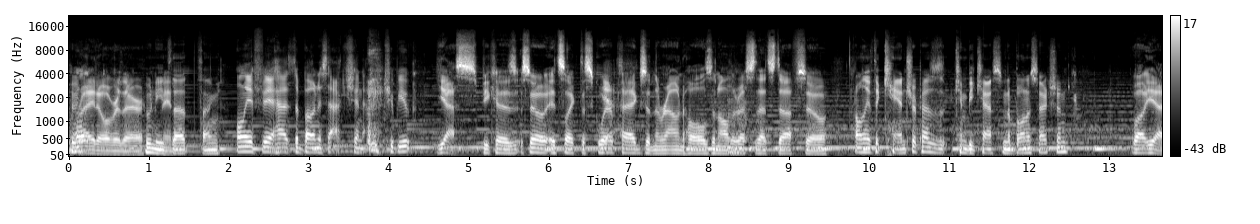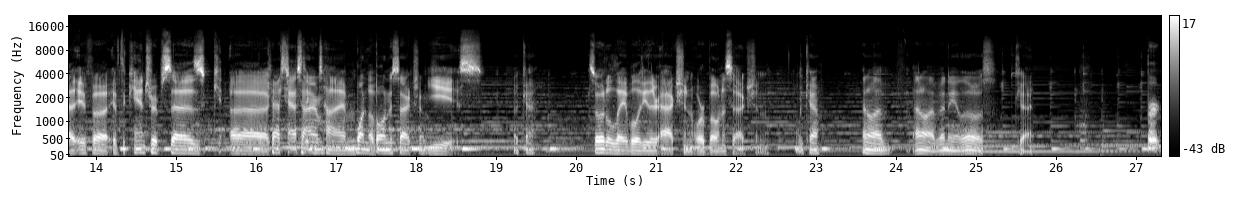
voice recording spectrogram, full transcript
right over there. Who I needs mean, that thing? only if it has the bonus action attribute. Yes, because so it's like the square Yes. pegs and the round holes and all the rest of that stuff. So, Only if the cantrip has can be cast in a bonus action. well, yeah, if uh, if the cantrip says uh, casting, time, one of- bonus action. yes, Okay, so it'll label it either action or bonus action. okay. I don't have I don't have any of those. Okay. Bert.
